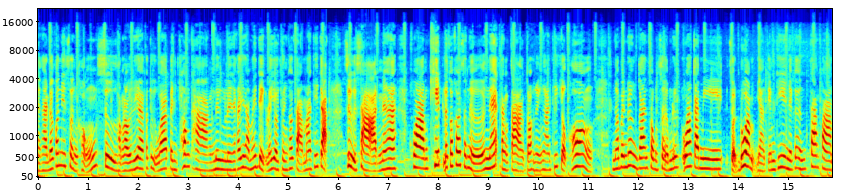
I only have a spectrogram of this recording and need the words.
นะคะแล้วก็ในส่วนของสื่อของเราเนี่ยก็ถือว่าเป็นช่องทางหนึ่งเลยนะคะที่ทำให้เด็กและเยาวชนเขาสามารถที่จะสื่อสารนะคะความคิดแล้วก็ข้อเสนอแนะต่างๆ ต่อหน่วยงานที่เกี่ยวข้องเนาะเป็นเรื่องการส่งเสริมเรื่องว่าการมีส่วนร่วมอย่างเต็มที่ในการสร้างความ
